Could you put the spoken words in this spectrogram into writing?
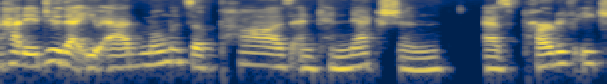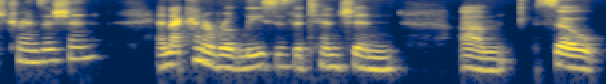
how do you do that? You add moments of pause and connection as part of each transition and that kind of releases the tension. Um, so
